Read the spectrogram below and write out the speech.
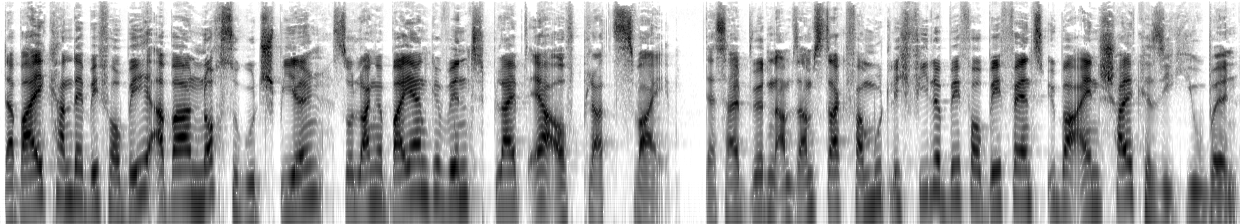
Dabei kann der BVB aber noch so gut spielen, solange Bayern gewinnt, bleibt er auf Platz zwei. Deshalb würden am Samstag vermutlich viele BVB-Fans über einen Schalke-Sieg jubeln.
